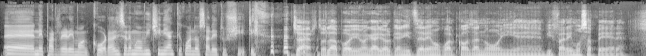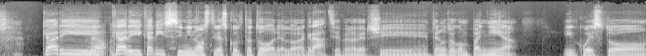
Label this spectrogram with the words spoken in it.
eh, ne parleremo ancora, saremo vicini anche quando sarete usciti. Certo, là poi magari organizzeremo qualcosa noi e vi faremo sapere. Cari, No. cari, carissimi nostri ascoltatori, allora grazie per averci tenuto compagnia in questo,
